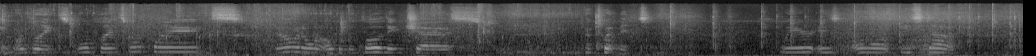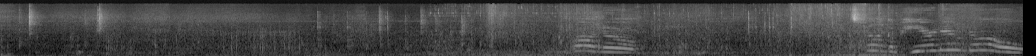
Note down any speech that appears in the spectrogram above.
Get more planks, more planks, more planks. No, I don't want to open the clothing chest. Equipment. Where is all the stuff? Oh no. It's filling up here now? No.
